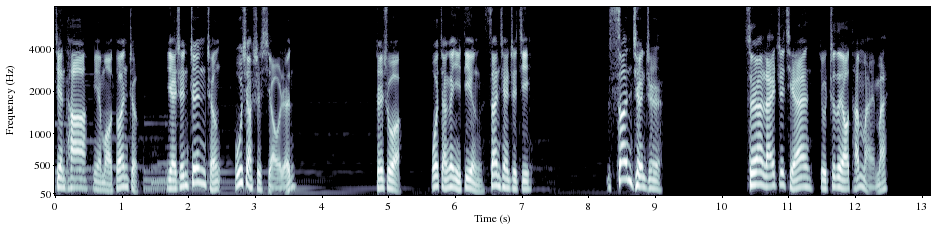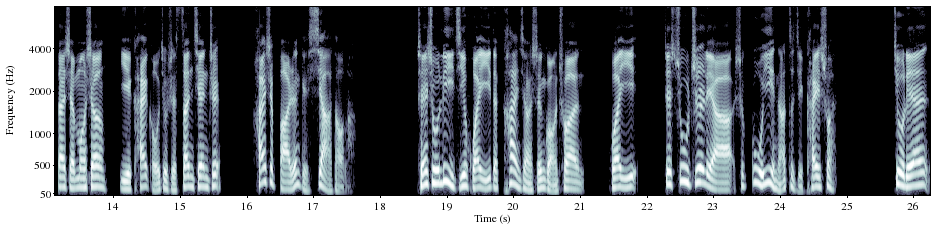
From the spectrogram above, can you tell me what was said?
见他面貌端正，眼神真诚，不像是小人。陈叔，我想跟你订三千只鸡。三千只。虽然来之前就知道要谈买卖，但沈梦生一开口就是三千只，还是把人给吓到了。陈叔立即怀疑的看向沈广川，怀疑这叔侄俩是故意拿自己开涮，就连。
